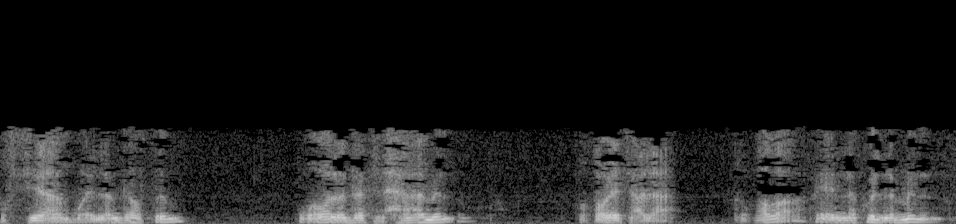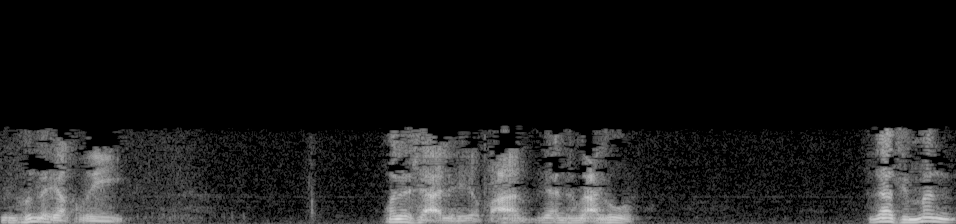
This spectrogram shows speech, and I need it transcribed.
الصيام وإن لم تفطم وولدت الحامل وقويت على القضاء فإن كل من منهن يقضي. وليس عليه إطعام لأنه معذور. لكن من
